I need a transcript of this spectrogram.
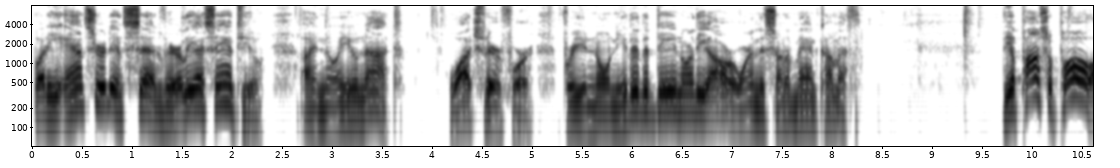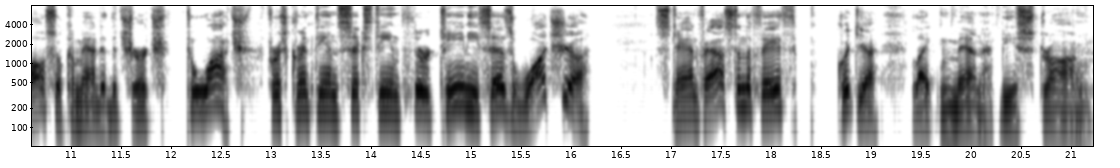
But he answered and said, Verily I say unto you, I know you not. Watch therefore, for you know neither the day nor the hour wherein the Son of Man cometh. The Apostle Paul also commanded the church to watch. 1 Corinthians 16 13, he says, Watch ye, stand fast in the faith, quit ye like men, be strong.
